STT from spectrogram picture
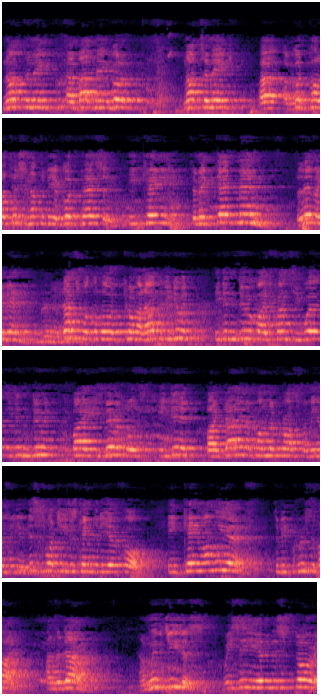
not to make a bad man good, not to make a good politician, not to be a good person. He came to make dead men live again. That's what the Lord come. And how did he do it? He didn't do it by fancy words. He didn't do it by his miracles. He did it by dying upon the cross for me and for you. This is what Jesus came to the earth for. He came on the earth to be crucified and to die. And with Jesus, we see here in this story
